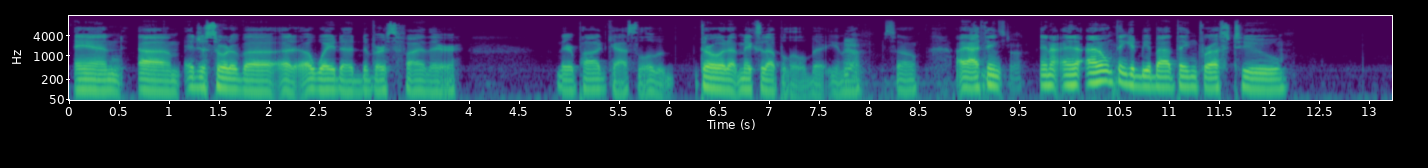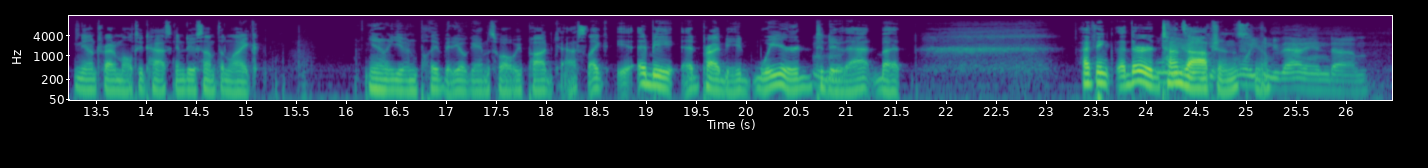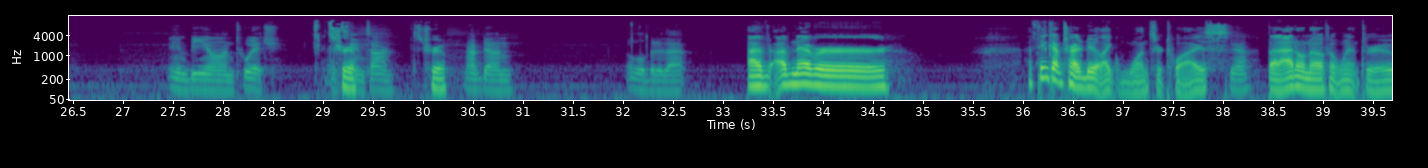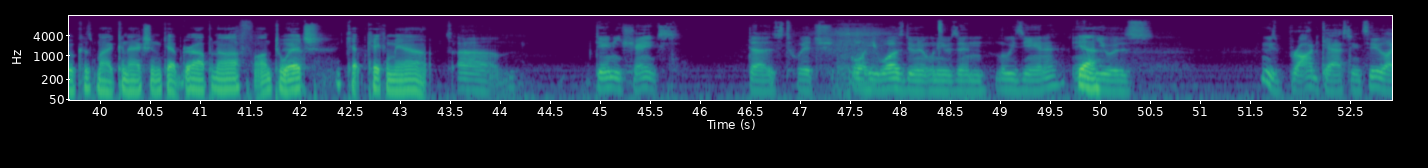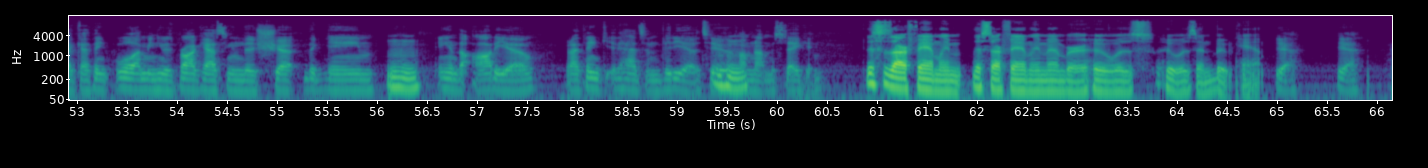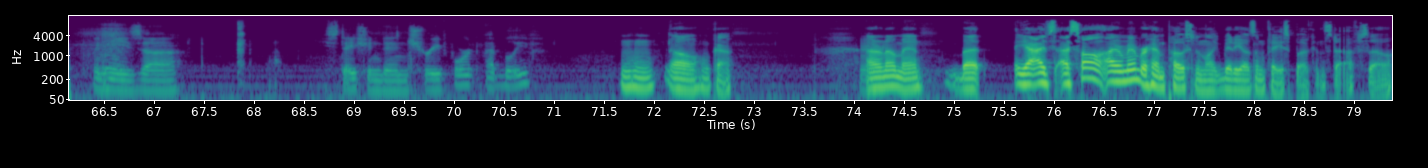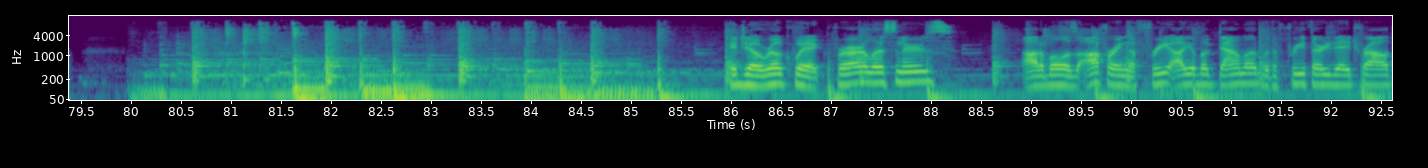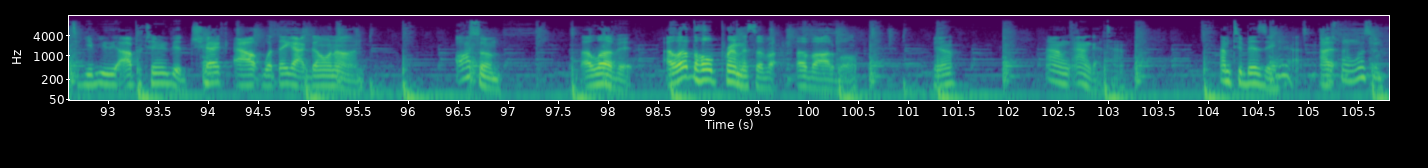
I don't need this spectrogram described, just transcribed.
And um, it's just sort of a, a, a way to diversify their their podcast a little bit, throw it up, mix it up a little bit, you know. Yeah. So I, I think, and I, and I don't think it'd be a bad thing for us to, you know, try to multitask and do something like, you know, even play video games while we podcast. Like it'd be, it'd probably be weird to Mm-hmm. do that, but. I think that there are tons yeah, of options. Can, well, you you can know. do that and um, and be on Twitch at true. the same time. It's true. I've done a little bit of that. I've I've never. I think I've tried to do it like once or twice. Yeah. But I don't know if it went through because my connection kept dropping off on Twitch. It kept kicking me out. Um, Danny Shanks does Twitch. Well, he was doing it when he was in Louisiana, and Yeah. he was he was broadcasting too. Like I think, well, I mean, he was broadcasting the show, the game, Mm-hmm. and the audio. But I think it had some video too, Mm-hmm. if I'm not mistaken. This is our family. This is our family member who was who was in boot camp. Yeah, yeah, and he's uh, he's stationed in Shreveport, I believe. Mm-hmm. Oh, okay. I don't know, man, but yeah, I, I saw. I remember him posting like videos on Facebook and stuff. So Hey Joe, real quick, for our listeners, Audible is offering a free audiobook download with a free 30-day trial to give you the opportunity to check out what they got going on. Awesome. I love it. I love the whole premise of of Audible. You know? I don't, I don't got time. I'm too busy. I, Just want to listen.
